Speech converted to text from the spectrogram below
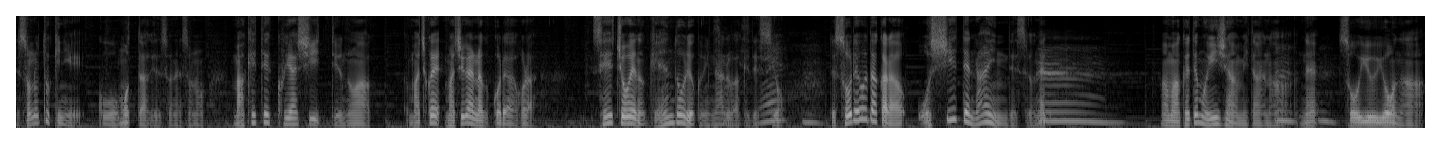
でその時にこう思ったわけですよね。その負けて悔しいっていうのは間違い間違いなくこれはほら成長への原動力になるわけですよ。そうね。うん。でそれをだから教えてないんですよね。うん。あ負けてもいいじゃんみたいなうん。ね、うん。そういうような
